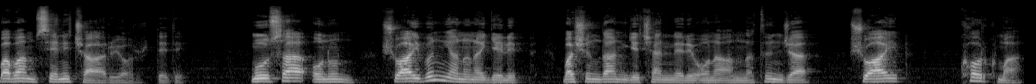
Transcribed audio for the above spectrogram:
babam seni çağırıyor dedi. Musa onun Şuayb'ın yanına gelip başından geçenleri ona anlatınca, Şuayb korkma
